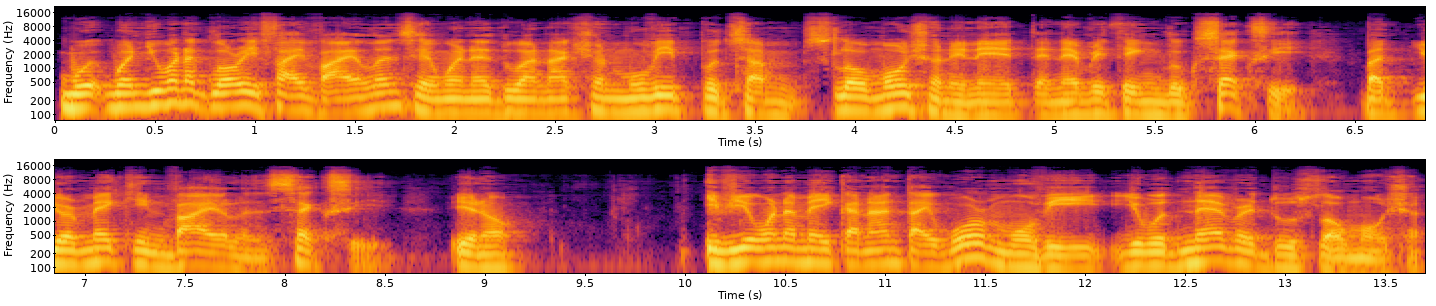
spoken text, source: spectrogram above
when you want to glorify violence and when I do an action movie, put some slow motion in it and everything looks sexy, but you're making violence sexy, you know? If you want to make an anti-war movie, you would never do slow motion.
